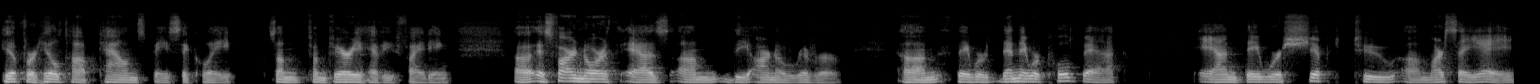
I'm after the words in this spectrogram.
hill for hilltop towns, basically, some some very heavy fighting, uh, as far north as um, the Arno River. Um, they were then they were pulled back and they were shipped to uh, Marseille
